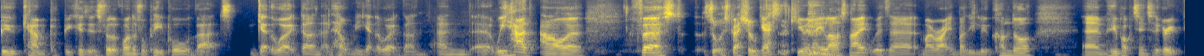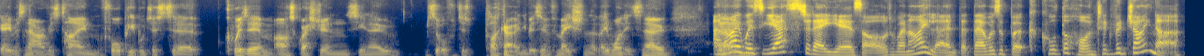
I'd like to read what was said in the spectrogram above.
boot camp because it's full of wonderful people that get the work done and help me get the work done. And uh, we had our first sort of special guest Q&A last night with uh, my writing buddy Luke Kondor, um, who popped into the group, gave us an hour of his time for people just to quiz him, ask questions, you know, sort of just pluck out any bits of information that they wanted to know. And I Um, was yesterday years old when I learned that there was a book called The Haunted Vagina.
